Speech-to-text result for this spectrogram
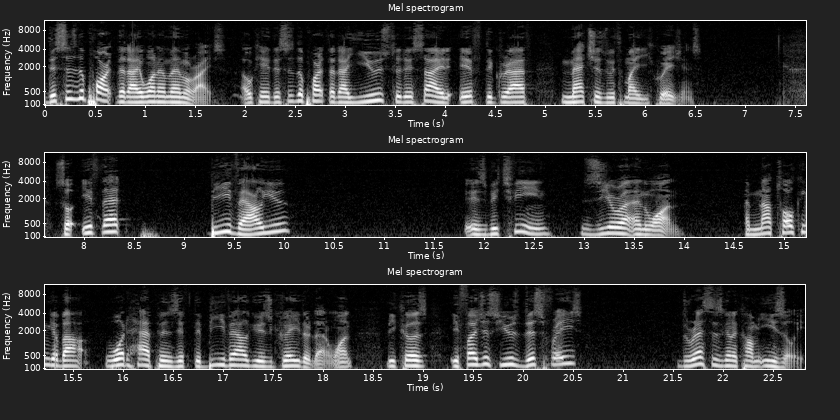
this is the part that I want to memorize, okay, this is the part that I use to decide if the graph matches with my equations. So if that b value is between 0 and 1, I'm not talking about what happens if the b value is greater than 1 because if I just use this phrase, the rest is going to come easily.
